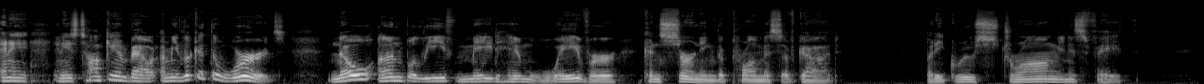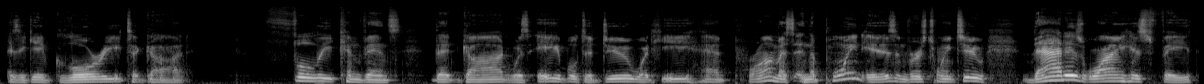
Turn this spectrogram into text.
and he and he's talking about I mean look at the words. No unbelief made him waver concerning the promise of God, but he grew strong in his faith as he gave glory to God, fully convinced that God was able to do what he had promised. And the point is in verse 22, that is why his faith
